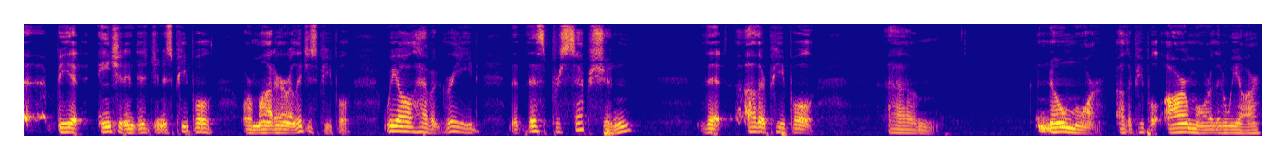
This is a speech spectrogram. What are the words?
uh, be it ancient indigenous people or modern religious people, we all have agreed that this perception that other people um, know more, other people are more than we are,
